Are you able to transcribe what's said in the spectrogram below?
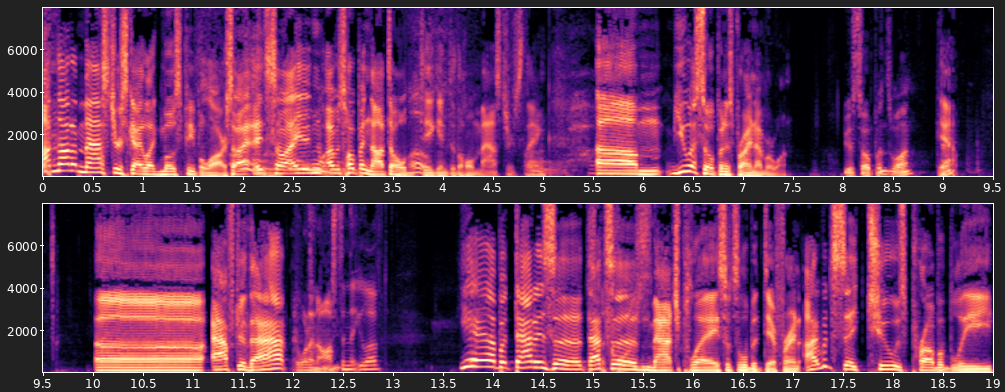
I'm not a Masters guy like most people are, so I so I didn't, I was hoping not to hold dig into the whole Masters thing. Um, U.S. Open is probably number one. U.S. Open's one. Yeah. Uh, after that, The one in Austin that you loved? Yeah, but that is a that's a match play, so it's a little bit different. I would say two is probably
